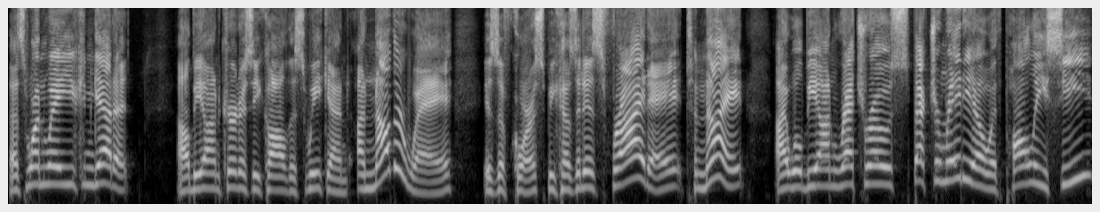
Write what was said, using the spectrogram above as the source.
that's one way you can get it. I'll be on courtesy call this weekend. Another way is, of course, because it is Friday tonight. I will be on Retro Spectrum Radio with Paulie C,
